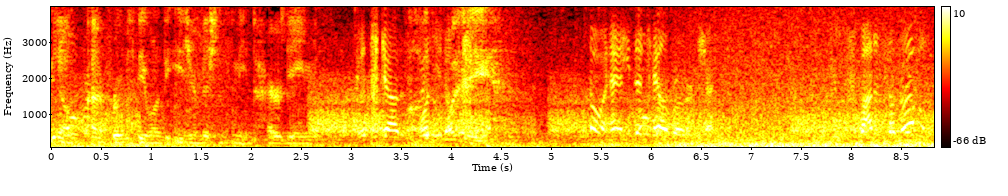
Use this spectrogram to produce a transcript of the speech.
you know, kind of proves to be one of the easier missions in the entire game. Good scout By the way, Go ahead, a tail rotor check. You spotted some rebels.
